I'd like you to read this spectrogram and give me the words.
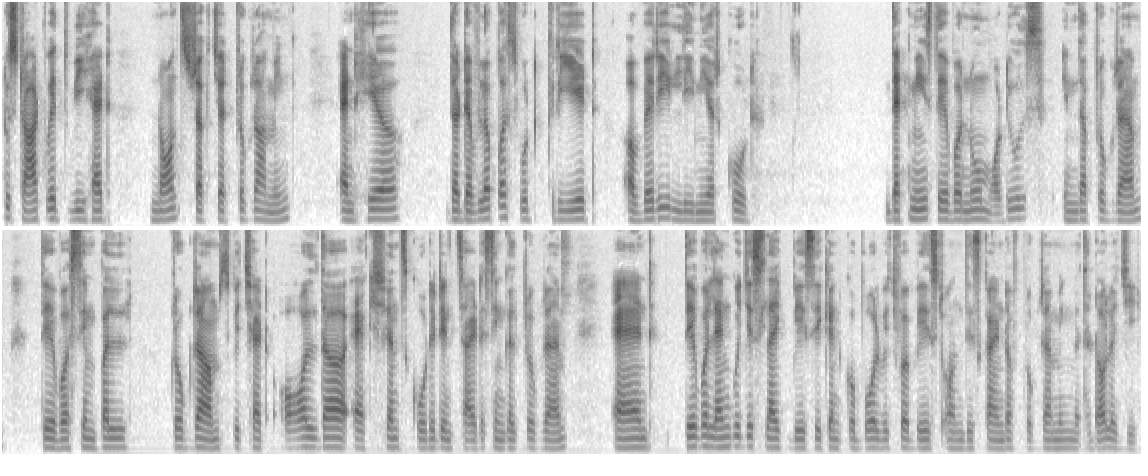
To start with, we had non-structured programming and here the developers would create a very linear code. That means there were no modules in the program, there were simple programs which had all the actions coded inside a single program and there were languages like BASIC and COBOL which were based on this kind of programming methodology.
